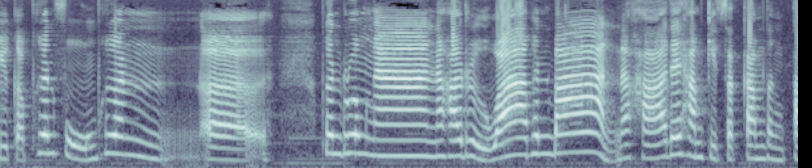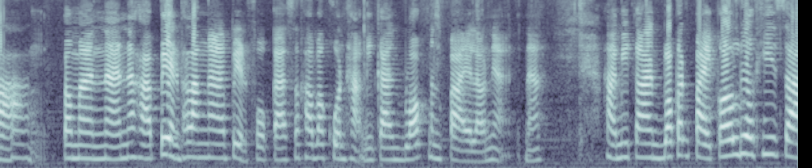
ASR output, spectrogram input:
อยู่กับเพื่อนฝูงเพื่อนเอ่อเพื่อนร่วมงานนะคะ หรือว่าเพื่อนบ้านนะคะ ได้ทำกิจกรรมต่าง ประมาณนั้นนะคะ เปลี่ยนพลังงานเปลี่ยนโฟกัสนะคะบางคนหากมีการบล็อกมันไปแล้วเนี่ยนะหากมีการบล็อกกันไปก็เลือกที่จะ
